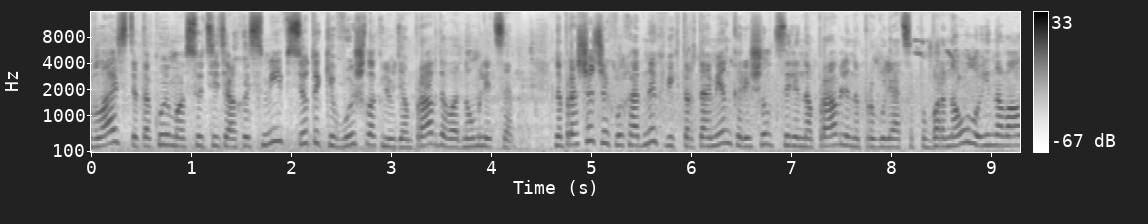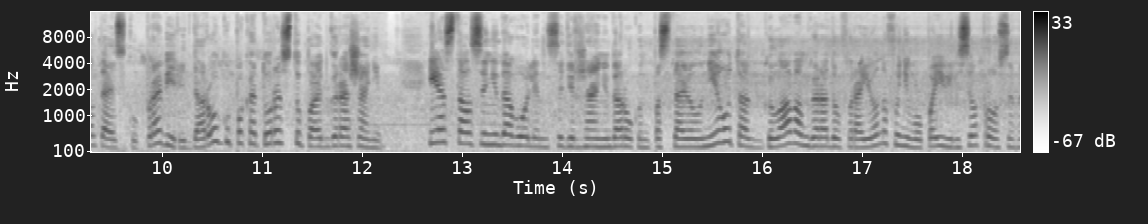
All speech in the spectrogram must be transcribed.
Власть, атакуемая в соцсетях и СМИ, все-таки вышла к людям правда в одном лице. На прошедших выходных Виктор Томенко решил целенаправленно прогуляться по Барнаулу и Новоалтайску, проверить дорогу, по которой ступают горожане. И остался недоволен. Содержанию дорог он поставил неуд, а к главам городов и районов у него появились вопросы.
